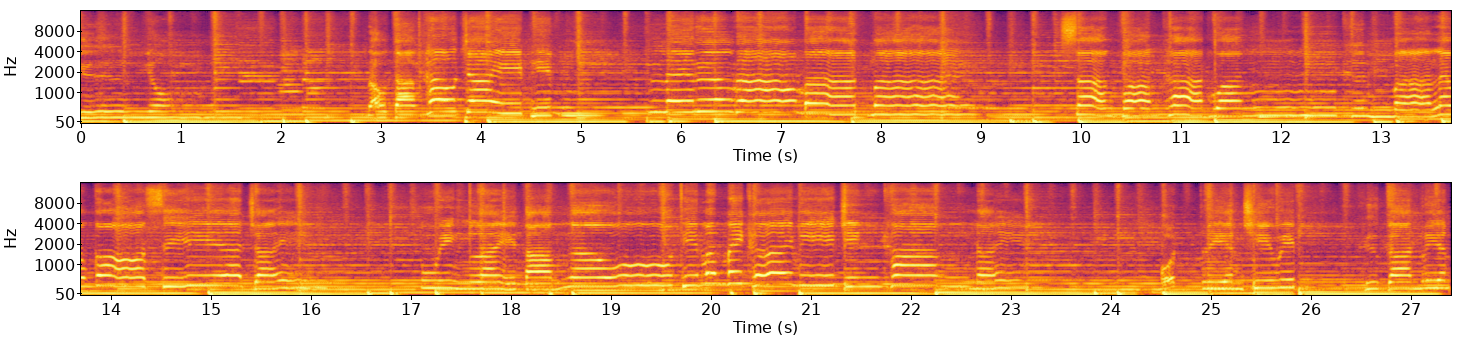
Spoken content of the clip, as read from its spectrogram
ยืนยง เราต่างเข้าใจผิด ในเรื่องราวมากมาย สร้างความคาดหวัง ขึ้นมาแล้วก็เสียใจ วิ่งไล่ตามเงา ทเรียนชีวิต คือการเรียน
